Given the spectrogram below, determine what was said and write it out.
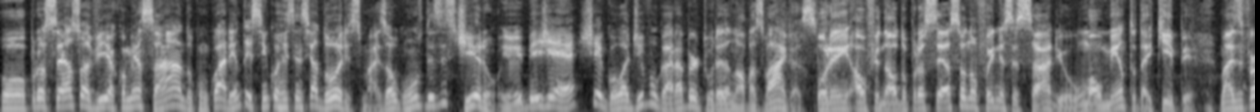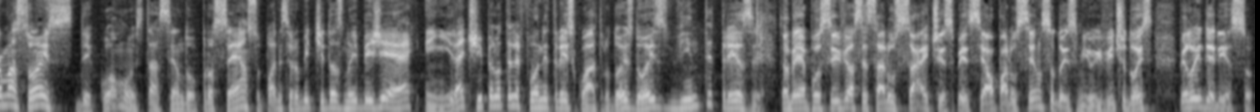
O processo havia começado com 45 recenseadores, mas alguns desistiram e o IBGE chegou a divulgar a abertura de novas vagas. Porém, ao final do processo não foi necessário um aumento da equipe. Mais informações de como está sendo o processo podem ser obtidas no IBGE em Irati pelo telefone 3422 2013. Também é possível acessar o site especial para o censo 2022 pelo endereço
